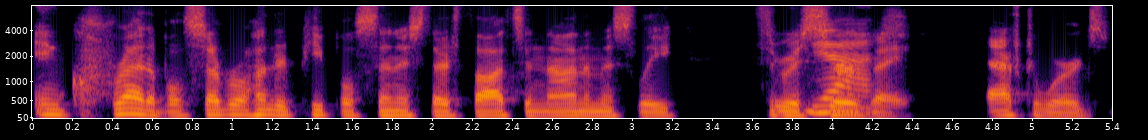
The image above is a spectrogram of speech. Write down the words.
incredible. Several hundred people sent us their thoughts anonymously through a yeah. survey afterwards.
